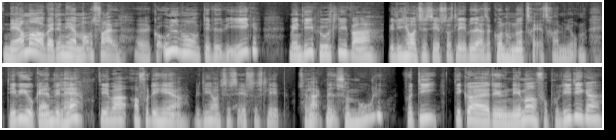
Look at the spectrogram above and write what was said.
Nærmere, hvad den her momsfejl øh, går ud på, det ved vi ikke, men lige pludselig var vedligeholdelsesefterslæbet altså kun 133 millioner. Det vi jo gerne ville have, det var at få det her vedligeholdelsesefterslæb så langt ned som muligt, fordi det gør det jo nemmere for politikere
